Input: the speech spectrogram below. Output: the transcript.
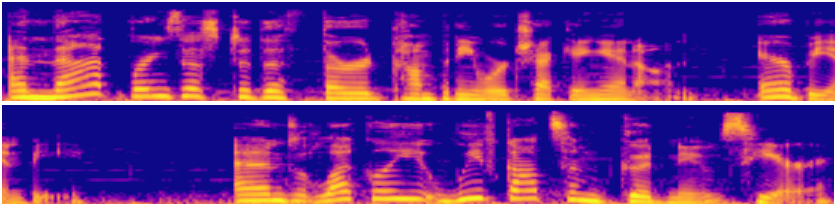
And that brings us to the third company we're checking in on Airbnb. And luckily, we've got some good news here.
